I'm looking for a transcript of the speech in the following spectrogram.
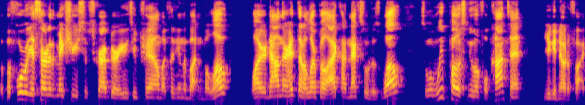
But before we get started, make sure you subscribe to our YouTube channel by clicking the button below. While you're down there, hit that alert bell icon next to it as well, so when we post new helpful content, you get notified.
